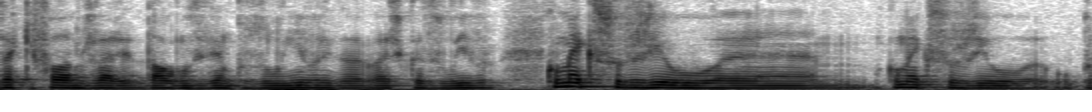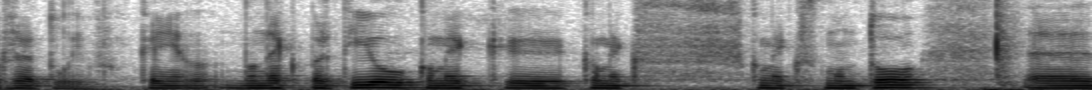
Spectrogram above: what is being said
Já aqui falámos de alguns exemplos do livro e de várias coisas do livro. Como é que surgiu, eh, como é que surgiu o projeto do livro? Quem, de onde é que partiu? Como é que, como é que, se, como é que se montou? Eh,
